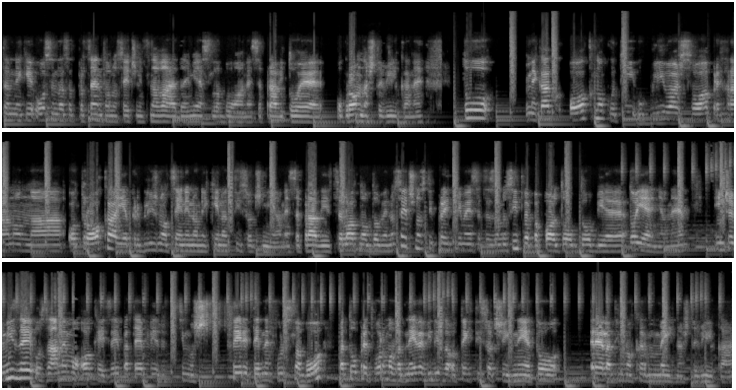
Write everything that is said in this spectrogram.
tam nekje 80% nosečnic navaja, da jim je slabo, ne? se pravi, to je ogromna številka. Ne? To nekako okno, ko ti vplivaš svojo prehrano na otroka, je približno ocenjeno nekje na tisoč dni. Ne? Se pravi, celotno obdobje nosečnosti, prej tri mesece za nositve, pa pol to obdobje dojenja. Ne? In če mi zdaj vzamemo, ok, zdaj pa tebi recimo štiri tedne ful slabo, pa to pretvorimo v dneve, vidiš, da od teh tisočih dni je to relativno kar mehna številka.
